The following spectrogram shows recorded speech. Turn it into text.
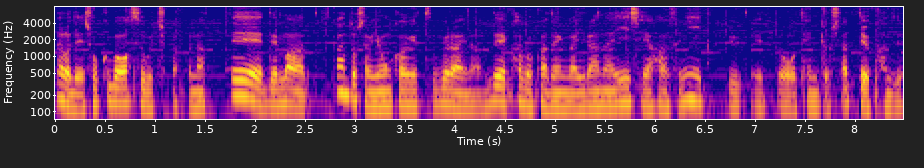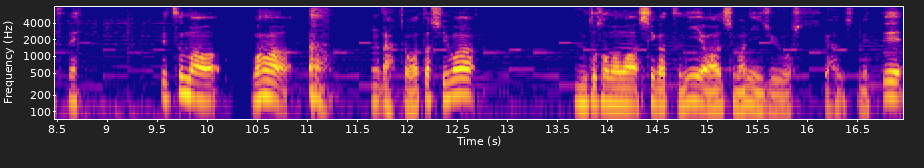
なので、職場はすぐ近くなって、で、まあ、期間としても4ヶ月ぐらいなんで、家具家電がいらないシェアハウスに、えっと、転居したっていう感じですね。で、妻は、あ、じゃ私は、んと、そのまま4月に淡路島に移住をし始めて、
